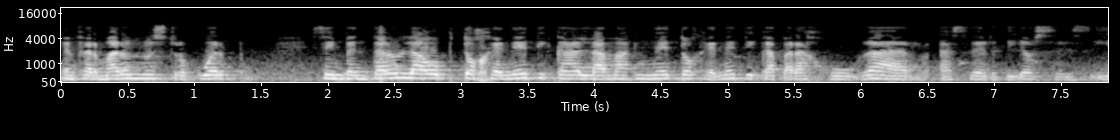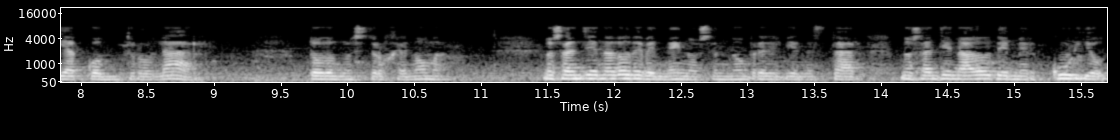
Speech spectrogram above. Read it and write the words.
Enfermaron nuestro cuerpo, se inventaron la optogenética, la magnetogenética para jugar a ser dioses y a controlar todo nuestro genoma. Nos han llenado de venenos en nombre del bienestar, nos han llenado de mercurio,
